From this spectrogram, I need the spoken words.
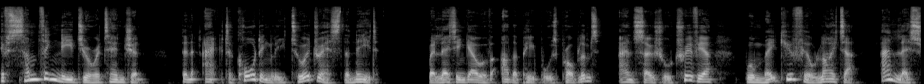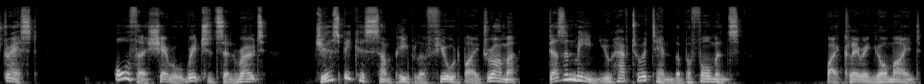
If something needs your attention, then act accordingly to address the need. But letting go of other people's problems and social trivia will make you feel lighter and less stressed. Author Cheryl Richardson wrote, just because some people are fueled by drama doesn't mean you have to attend the performance. By clearing your mind,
